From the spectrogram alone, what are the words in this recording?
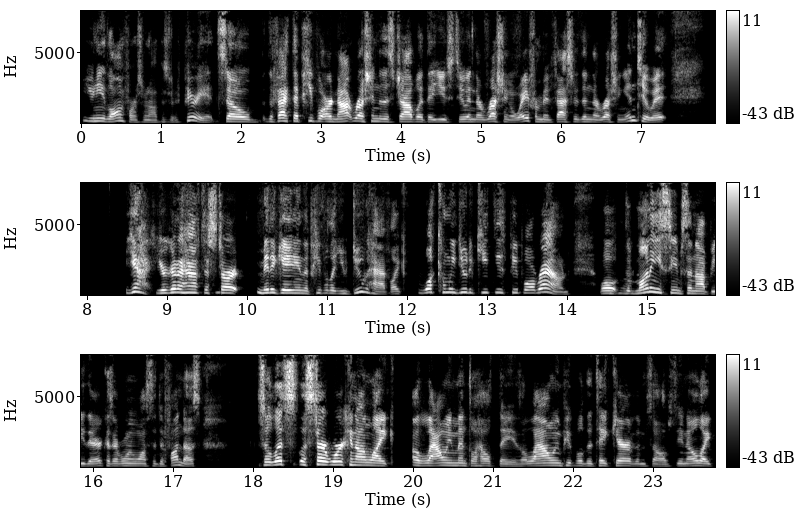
you need law enforcement officers, period. So the fact that people are not rushing to this job like they used to, and they're rushing away from it faster than they're rushing into it, yeah, you're going to have to start mitigating the people that you do have. Like, what can we do to keep these people around? Well, the mm-hmm. money seems to not be there because everyone wants to defund us. So let's let's start working on like allowing mental health days, allowing people to take care of themselves. You know, like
